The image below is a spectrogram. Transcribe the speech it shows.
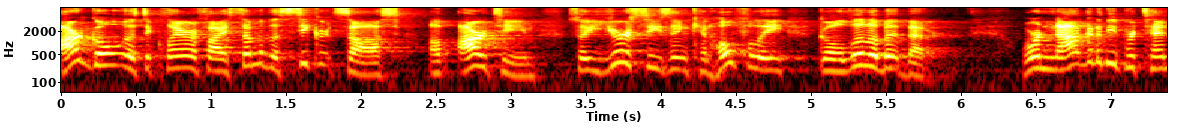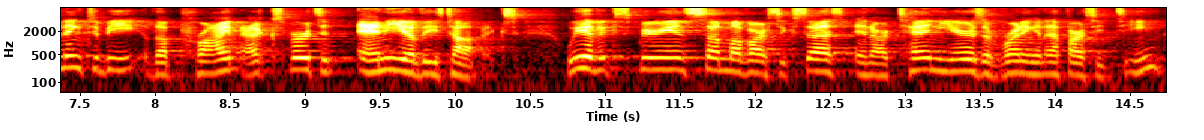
Our goal is to clarify some of the secret sauce of our team so your season can hopefully go a little bit better. We're not going to be pretending to be the prime experts in any of these topics. We have experienced some of our success in our 10 years of running an FRC team,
